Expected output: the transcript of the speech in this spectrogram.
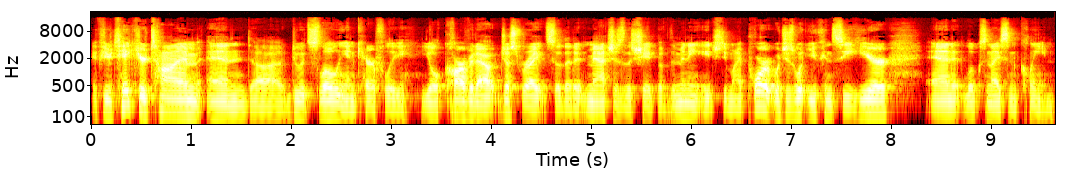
if you take your time and uh, do it slowly and carefully, you'll carve it out just right so that it matches the shape of the mini HDMI port, which is what you can see here, and it looks nice and clean.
